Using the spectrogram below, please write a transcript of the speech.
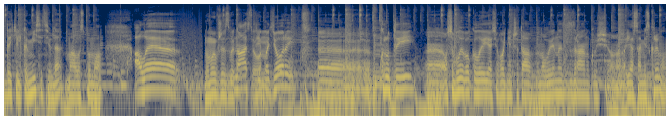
декілька місяців, да? мало спимо. Але Ну ми вже звикли до настрій цього. бадьорий, е, крутий. Е, особливо коли я сьогодні читав новини зранку, що я сам із Криму.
